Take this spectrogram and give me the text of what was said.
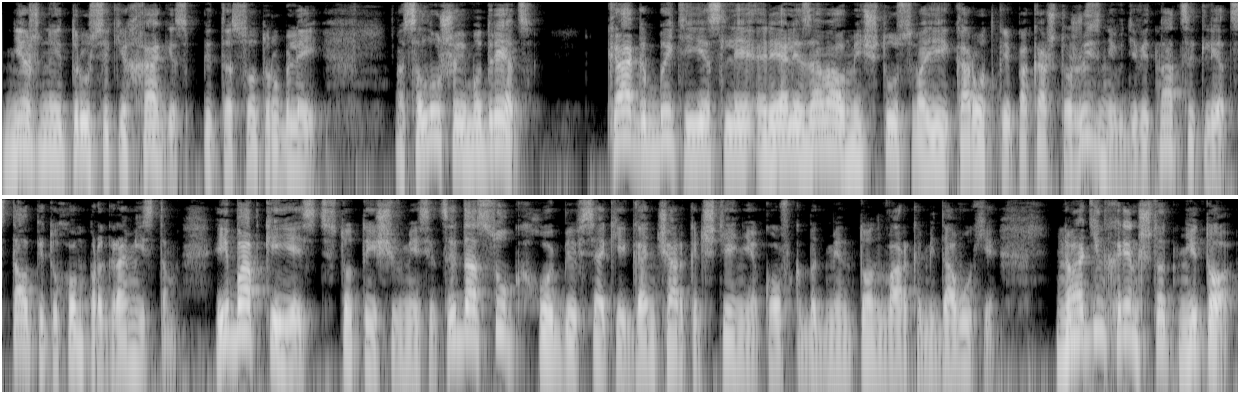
Нежные трусики Хагис 500 рублей. Слушай, мудрец, как быть, если реализовал мечту своей короткой пока что жизни в 19 лет, стал петухом-программистом? И бабки есть 100 тысяч в месяц, и досуг, хобби всякие, гончарка, чтение, ковка, бадминтон, варка, медовухи. Но один хрен что-то не то.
